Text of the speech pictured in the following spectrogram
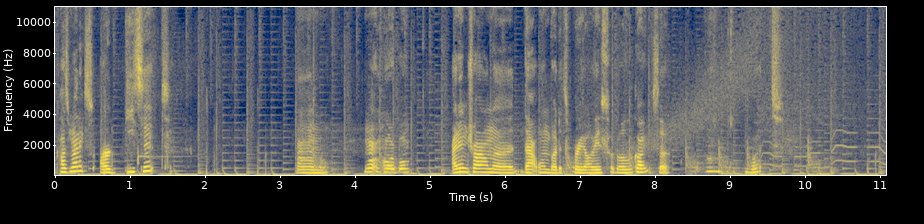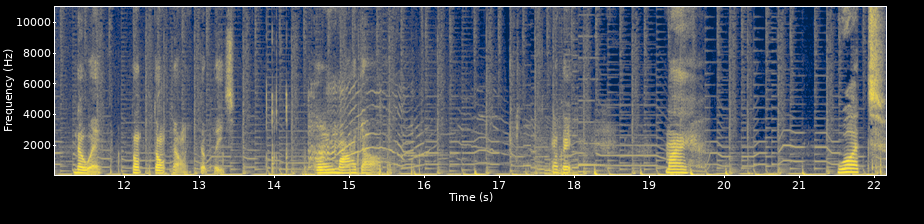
Cosmetics are decent. Um, not horrible. I didn't try on the that one, but it's pretty obvious what it'll look like. So, what? No way! Don't don't tell me, no, please. Oh my god. Okay. My. What?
